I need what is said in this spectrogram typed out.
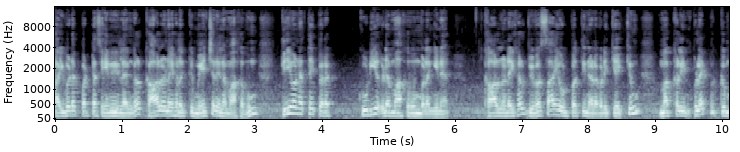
கைவிடப்பட்ட சேனை நிலங்கள் கால்நடைகளுக்கு மேய்ச்சல் நிலமாகவும் தீவனத்தை பெறக்கூடிய இடமாகவும் விளங்கின. கால்நடைகள் விவசாய உற்பத்தி நடவடிக்கைக்கும் மக்களின் பிழைப்புக்கும்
